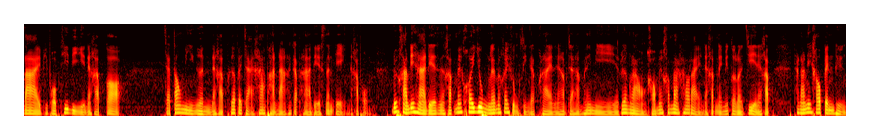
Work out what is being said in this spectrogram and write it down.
ใต้พิภพที่ดีนะครับ ก็จะต้องมีเงินนะครับ เพื่อไปจ่ายค่าผ่านทางให้กับฮาเดสนั่นเองนะครับผมด้วยความที่ฮาเดสนะครับไม่ค่อยยุ่งและไม่ค่อยสูงสิงกับใครนะครับ จะทำให้มีเรื่องราวของเขาไม่ค่อยมากเท่าไหร่นะครับในมิโทโลจีนะครับทั้งนั้นที่เขาเป็นถึง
